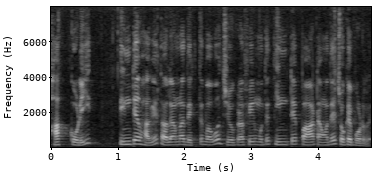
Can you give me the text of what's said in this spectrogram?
ভাগ করি তিনটে ভাগে, তাহলে আমরা দেখতে পাবো জিওগ্রাফির মধ্যে তিনটে পার্ট আমাদের চোখে পড়বে।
